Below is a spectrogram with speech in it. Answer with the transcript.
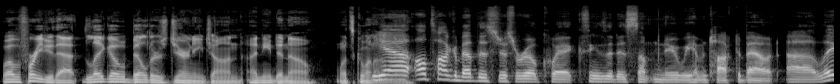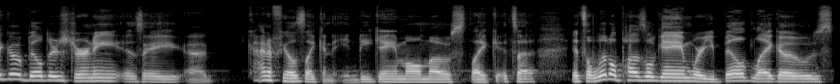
well, before you do that, Lego Builder's Journey, John. I need to know what's going on. Yeah, there. I'll talk about this just real quick, since it is something new we haven't talked about. Uh, Lego Builder's Journey is a uh, kind of feels like an indie game almost. Like it's a it's a little puzzle game where you build Legos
